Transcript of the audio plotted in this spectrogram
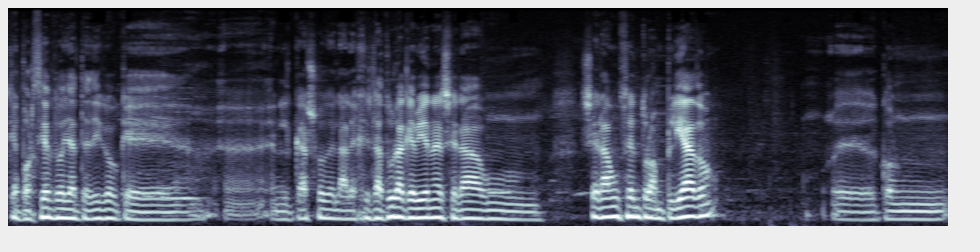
que por cierto ya te digo que eh, en el caso de la legislatura que viene será un, será un centro ampliado eh, con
